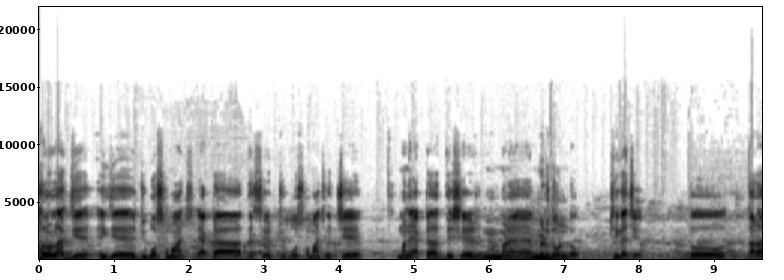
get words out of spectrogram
ভালো লাগছে, এই যে যুব সমাজ, একটা দেশের যুব সমাজ হচ্ছে মানে একটা দেশের মানে মেরুদণ্ড, ঠিক আছে? তো তারা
